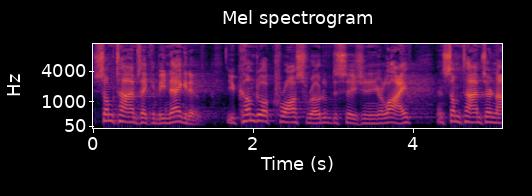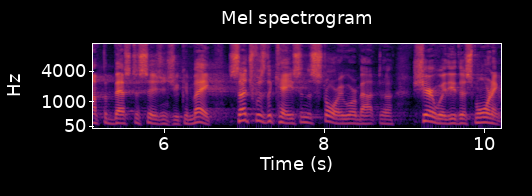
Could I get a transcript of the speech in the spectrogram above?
Sometimes they can be negative. You come to a crossroad of decision in your life, and sometimes they're not the best decisions you can make. Such was the case in the story we're about to share with you this morning.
